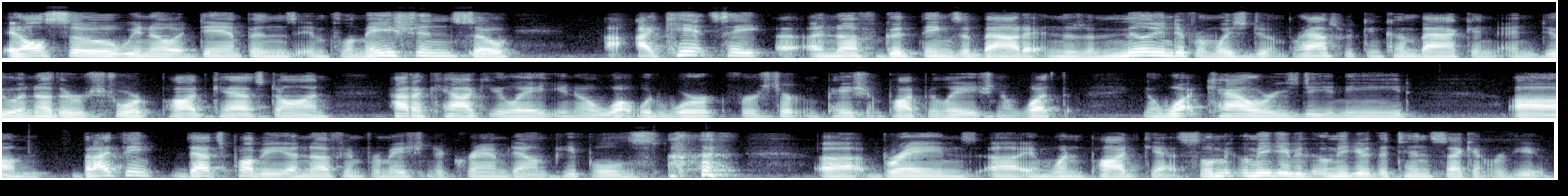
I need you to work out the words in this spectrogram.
It also, we know, it dampens inflammation. So I- can't say uh, enough good things about it. And there's a million different ways to do it. And perhaps we can come back and, and do another short podcast on how to calculate, you know, what would work for a certain patient population or what, you know, what calories do you need. Um, but I think that's probably enough information to cram down people's uh, brains uh, in one podcast. So let me, let me give you let me give you the 10 second review.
